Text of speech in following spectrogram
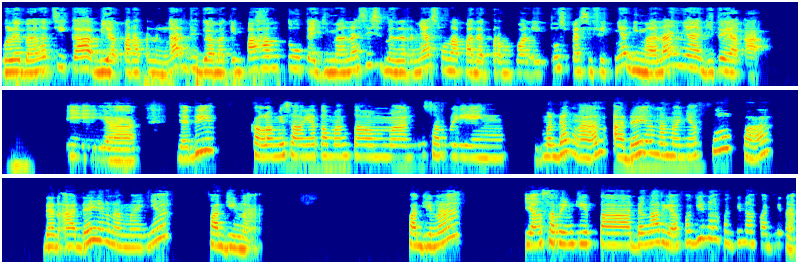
Boleh banget sih Kak, biar para pendengar juga makin paham tuh kayak gimana sih sebenarnya sunat pada perempuan itu spesifiknya di mananya gitu ya Kak? Iya, jadi kalau misalnya teman-teman sering mendengar ada yang namanya vulva dan ada yang namanya vagina. Vagina yang sering kita dengar ya, vagina, vagina, vagina.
